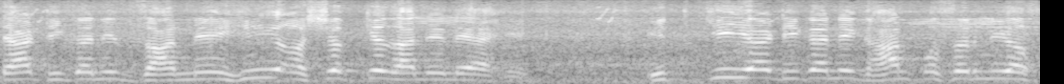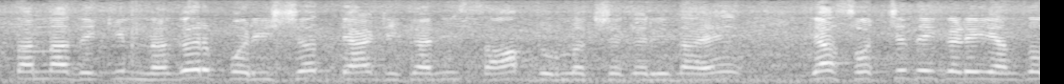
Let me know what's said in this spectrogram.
त्या ठिकाणी जाणेही अशक्य झालेले आहे. इतकी या ठिकाणी घाण पसरली असताना देखील नगर परिषद त्या ठिकाणी साफ दुर्लक्ष करीत आहे. त्या स्वच्छतेकडे यांचं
